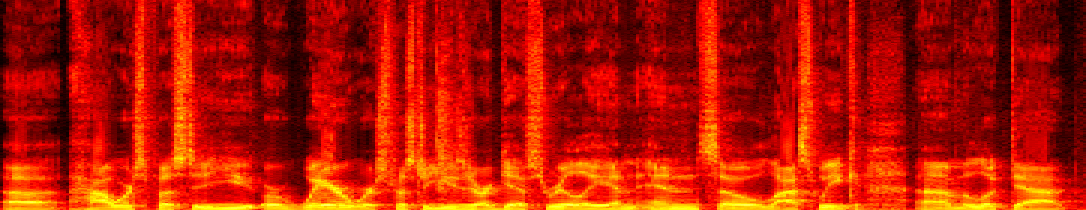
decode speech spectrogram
uh, how we're supposed to use or where we're supposed to use our gifts really. And and so last week um, looked at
